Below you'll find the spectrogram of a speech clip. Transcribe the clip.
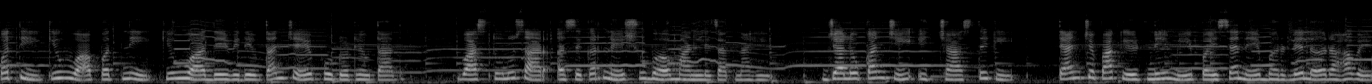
पती किंवा पत्नी किंवा देवी देवतांचे फोटो ठेवतात. वास्तूनुसार असे करणे शुभ मानले जात नाही. ज्या लोकांची इच्छा असते की त्यांचे पाकिट नेहमी पैशाने भरलेलं राहावे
